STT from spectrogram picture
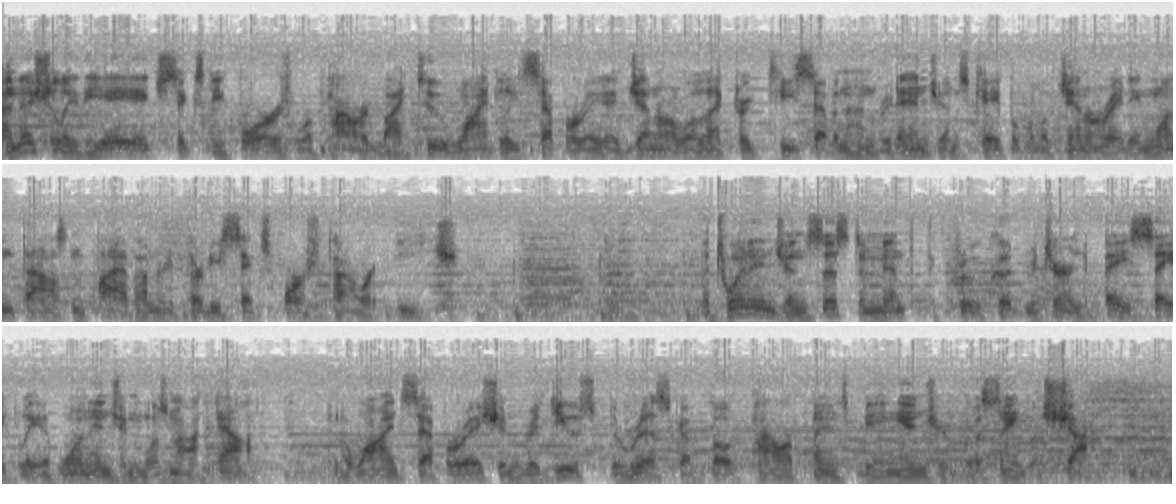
Initially, the AH-64s were powered by two widely separated General Electric T700 engines capable of generating 1,536 horsepower each. The twin-engine system meant that the crew could return to base safely if one engine was knocked out, and the wide separation reduced the risk of both power plants being injured with a single shot.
